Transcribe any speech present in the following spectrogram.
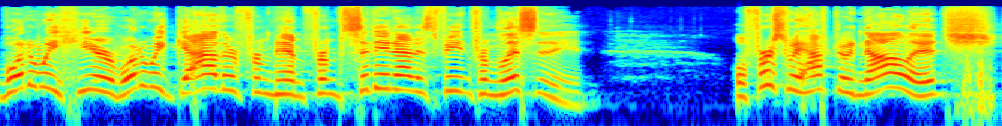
what do we hear? What do we gather from him, from sitting at his feet and from listening? Well, first we have to acknowledge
